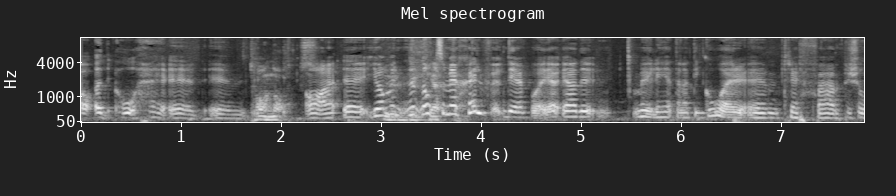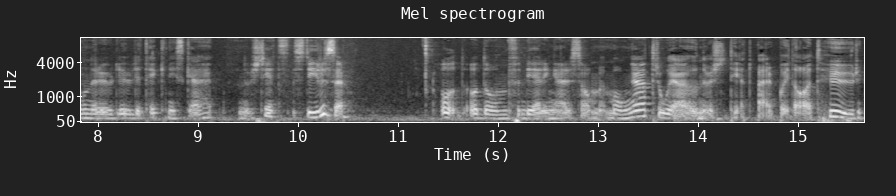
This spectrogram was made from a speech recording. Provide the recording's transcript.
Ja, oh, eh, eh, Ta något. Ja, eh, ja men något som jag själv funderar på. Jag, jag hade möjligheten att igår eh, träffa personer ur Luleå tekniska universitets styrelse. Och, och de funderingar som många, tror jag, universitet bär på idag. Att hur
